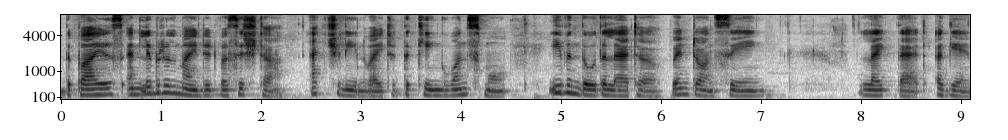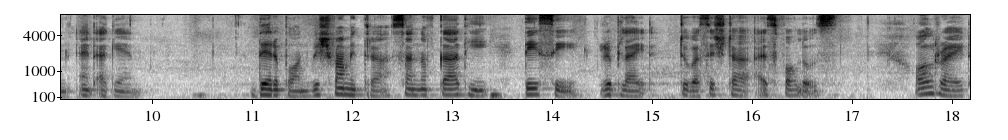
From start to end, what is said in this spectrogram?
The pious and liberal minded Vasishtha actually invited the king once more, even though the latter went on saying like that again and again. Thereupon Vishwamitra, son of Gadhi, they say, replied to Vasishtha as follows All right,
